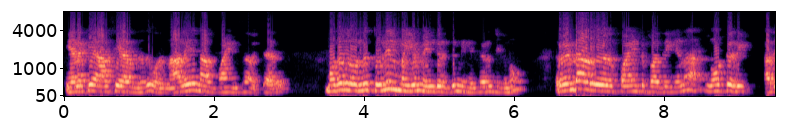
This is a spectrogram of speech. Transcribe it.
எனக்கே ஆசையா இருந்தது. ஒரு நாலே நாலு பாயிண்ட்ஸ் தான் வச்சாரு. முதல்ல வந்து தொழில் மையம் எங்க இருக்குன்னு நீங்க தெரிஞ்சுக்கணும். ரெண்டாவது பாயிண்ட் பாத்தீங்கன்னா நோட்டரி அது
